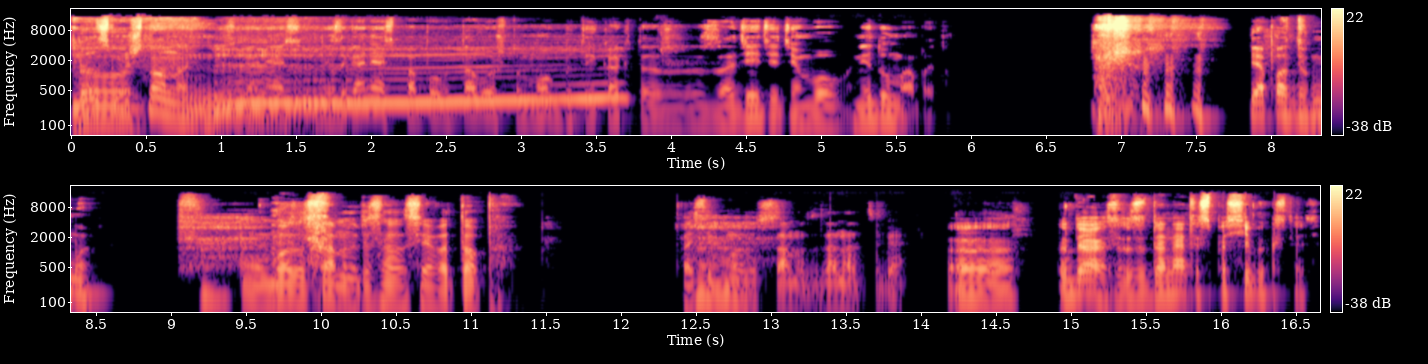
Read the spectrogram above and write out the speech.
было Ну, смешно, но не загоняйся, не загоняйся по поводу того, что мог бы ты как-то задеть этим Вову. Не думай об этом. Я подумаю. Мозес Сама написал Сева топ. Спасибо. Мозес Сама, за донат тебе. Да, за за донаты спасибо, кстати.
